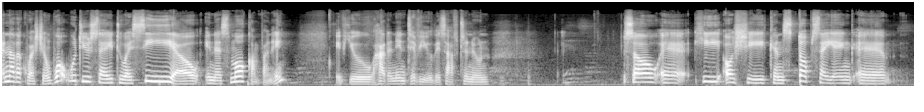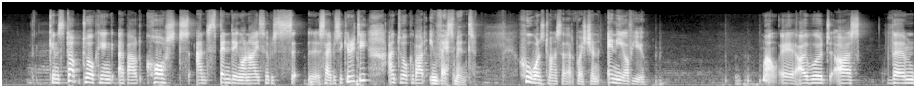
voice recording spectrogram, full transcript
another question. What would you say to a CEO in a small company if you had an interview this afternoon? So uh, he or she can stop saying uh, can stop talking about costs and spending on uh, cybersecurity and talk about investment. Who wants to answer that question? Any of you? Well, uh, I would ask them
